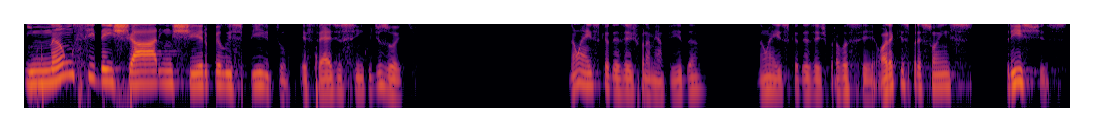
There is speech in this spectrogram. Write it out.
e não se deixar encher pelo Espírito, Efésios 5,18. Não é isso que eu desejo para a minha vida, não é isso que eu desejo para você. Olha que expressões tristes:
